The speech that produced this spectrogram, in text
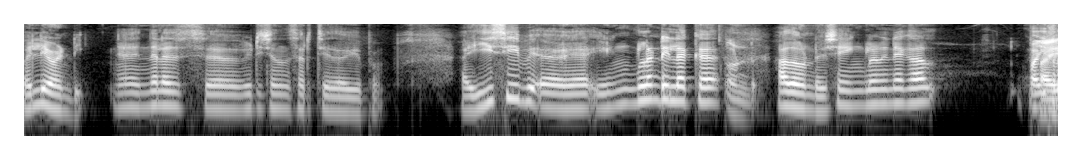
വലിയ വണ്ടി. ഞാൻ ഇന്നലെ വീട്ടിൽ ചെന്ന് സെർച്ച് ചെയ്ത് നോക്കിയപ്പം. ഈസി ഇംഗ്ലണ്ടിലൊക്കെ ഉണ്ട്. അതുണ്ട്. പക്ഷെ ഇംഗ്ലണ്ടിനേക്കാൾ പൈസ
